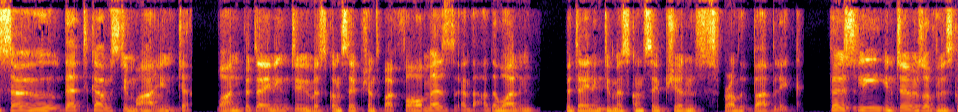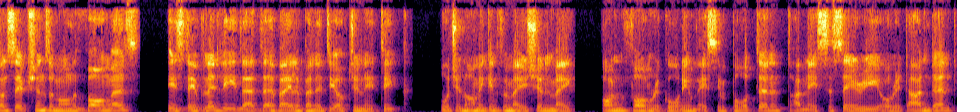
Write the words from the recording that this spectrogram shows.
So that comes to mind one pertaining to misconceptions by farmers, and the other one pertaining to misconceptions from the public. Firstly, in terms of misconceptions among the farmers, is definitely that the availability of genetic or genomic information make on-farm recording less important, unnecessary, or redundant,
